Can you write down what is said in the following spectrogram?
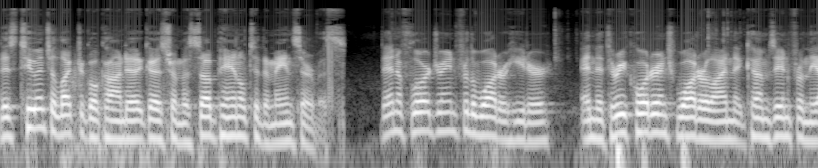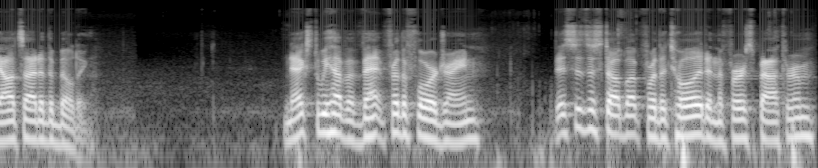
This 2 inch electrical conduit goes from the sub panel to the main service. Then a floor drain for the water heater, and the 3 quarter inch water line that comes in from the outside of the building. Next, we have a vent for the floor drain. This is a stub up for the toilet in the first bathroom,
